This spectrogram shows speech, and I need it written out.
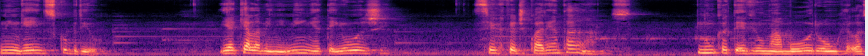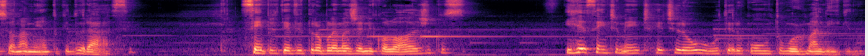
ninguém descobriu. E aquela menininha tem hoje cerca de 40 anos. Nunca teve um namoro ou um relacionamento que durasse. Sempre teve problemas ginecológicos e recentemente retirou o útero com um tumor maligno.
